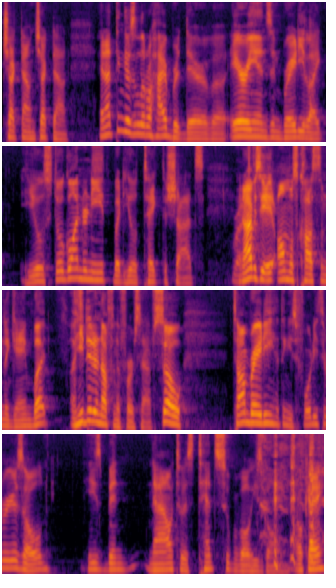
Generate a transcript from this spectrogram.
check down, check down. And I think there's a little hybrid there of uh, Arians and Brady. Like he'll still go underneath, but he'll take the shots. Right. And obviously, it almost cost him the game, but uh, he did enough in the first half. So, Tom Brady, I think he's 43 years old. he's been now to his tenth Super Bowl. He's going. Okay,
